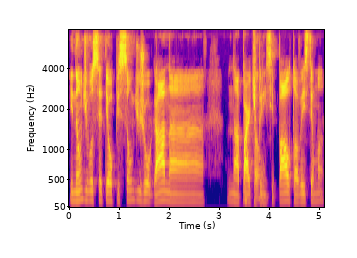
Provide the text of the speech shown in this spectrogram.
e não de você ter a opção de jogar na, na parte então, principal, talvez ter uma.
